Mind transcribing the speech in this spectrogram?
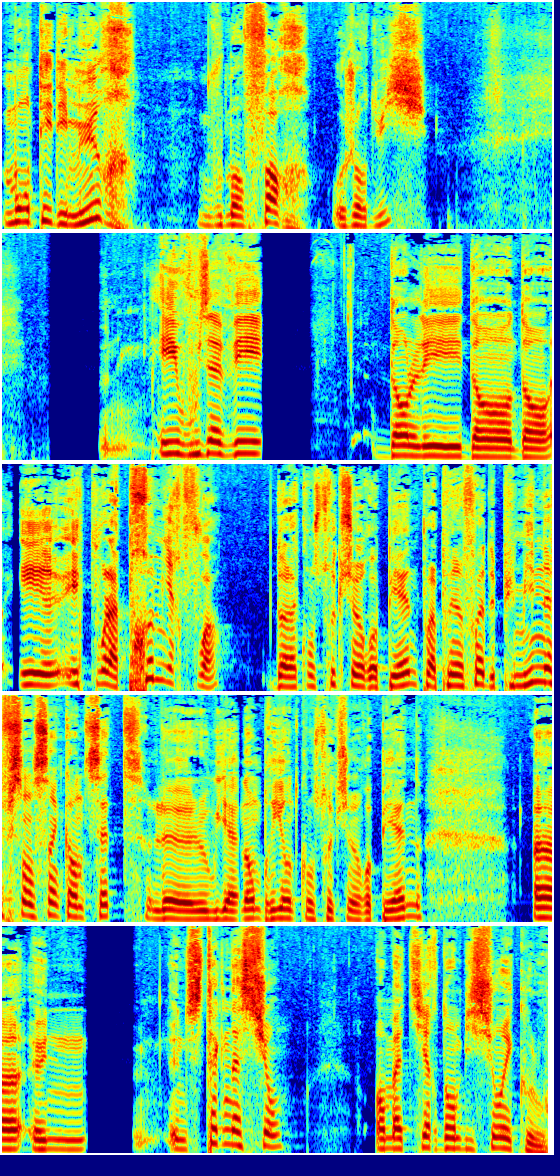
montée des murs, mouvement fort aujourd'hui. Et vous avez dans les dans, dans et, et pour la première fois dans la construction européenne, pour la première fois depuis 1957, le, où il y a un embryon de construction européenne, un- une, une stagnation en matière d'ambition écolo.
